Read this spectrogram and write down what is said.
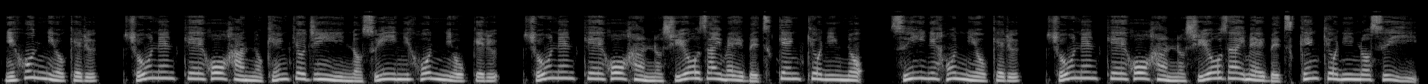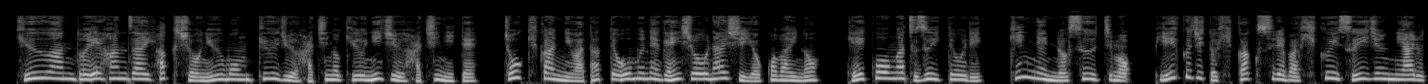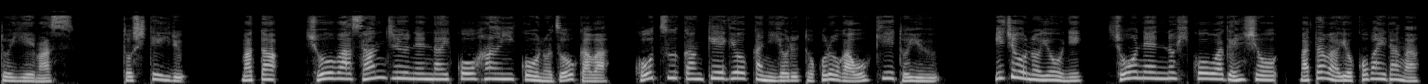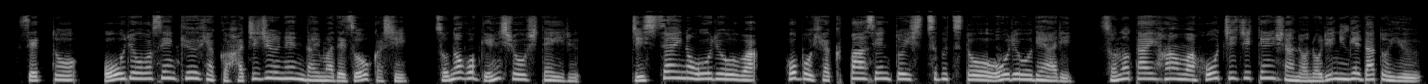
日本における少年刑法犯の検挙人員の推移日本における少年刑法犯の主要罪名別検挙人の推移日本における少年刑法犯の主要罪名別検挙人の推移 Q&A 犯罪白書入門98の928にて、長期間にわたって概ね減少ないし横ばいの傾向が続いており、近年の数値もピーク時と比較すれば低い水準にあると言えます。としている。また、昭和30年代後半以降の増加は、交通関係業界によるところが大きいという。以上のように、少年の飛行は減少、または横ばいだが、窃盗、横領は1980年代まで増加し、その後減少している。実際の横領は、ほぼ100%遺失物等横領であり、その大半は放置自転車の乗り逃げだという。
